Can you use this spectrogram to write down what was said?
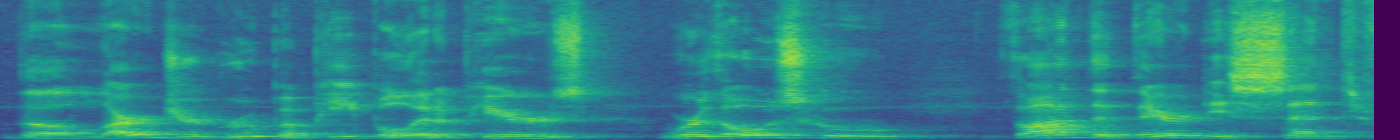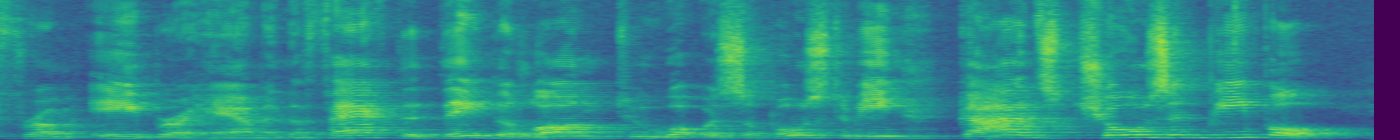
The larger group of people, it appears, were those who thought that their descent from Abraham and the fact that they belonged to what was supposed to be God's chosen people,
